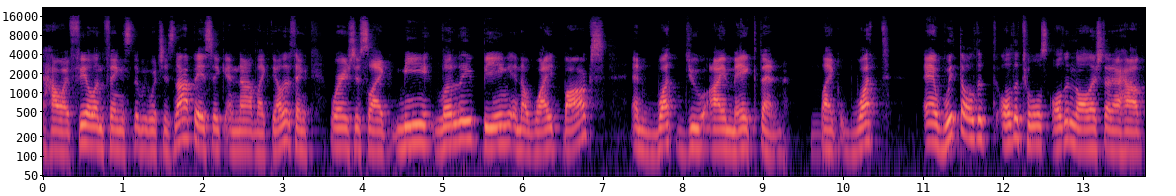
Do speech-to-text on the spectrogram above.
how i feel and things that- which is not basic and not like the other thing where it's just like me literally being in a white box and what do i make then? Hmm. Like what and with all the all the tools all the knowledge that i have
